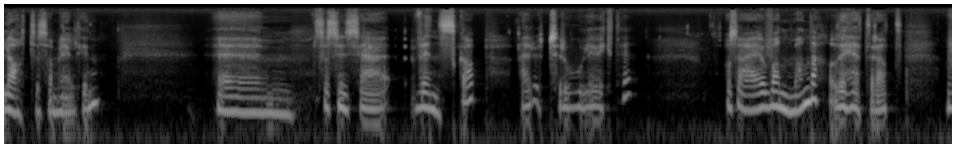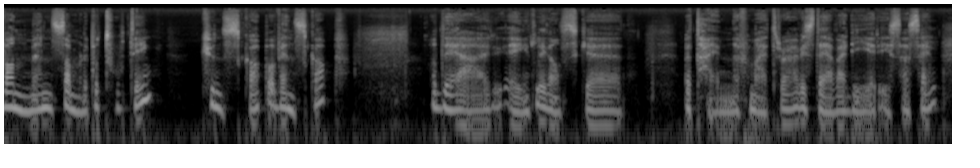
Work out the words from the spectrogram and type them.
late som hele tiden. Um, så syns jeg vennskap er utrolig viktig. Og så er jeg jo vannmann, da, og det heter at vannmenn samler på to ting, kunnskap og vennskap. Og det er egentlig ganske betegnende for meg, tror jeg, hvis det er verdier i seg selv.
